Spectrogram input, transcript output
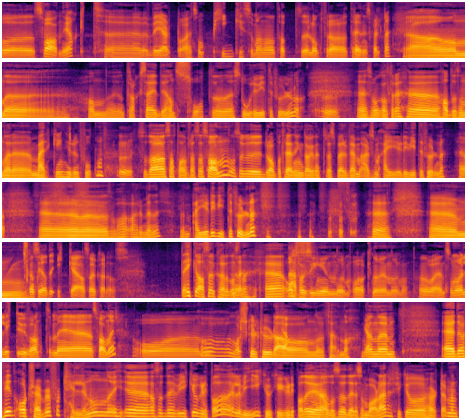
svanejakt eh, ved hjelp av en sånn pigg som han hadde tatt eh, lånt fra treningsfeltet. Ja, han, eh, han eh, trakk seg idet han så til denne store hvite fuglen, da, Mm. Eh, som han kalte det, eh, hadde sånn der merking rundt foten. Mm. Så da satte han fra seg svanen, og så dro han på trening dagen etter og spør hvem er det som eier de hvite fuglene. Ja. Uh, hva, hva er det du mener? Hvem eier de hvite fuglene? Um, kan si at det ikke er Azar Karadas. det er ikke Azar Karadas, Nei. nei. Uh, Det er faktisk ingen nordmann. var ikke noen nordmann. Det var en som var litt uvant med svaner. Og, og norsk kultur, da, Ja. og fauna. Ja. Men um, eh, det var fint. Og Trevor forteller noen eh, Altså, det, vi gikk jo glipp av det. Eller vi gikk jo ikke glipp av det. Alle så dere som var der, fikk jo hørt det. Men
